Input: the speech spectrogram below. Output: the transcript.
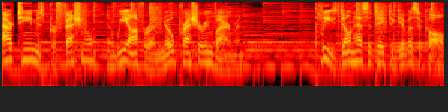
Our team is professional and we offer a no-pressure environment. Please don't hesitate to give us a call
